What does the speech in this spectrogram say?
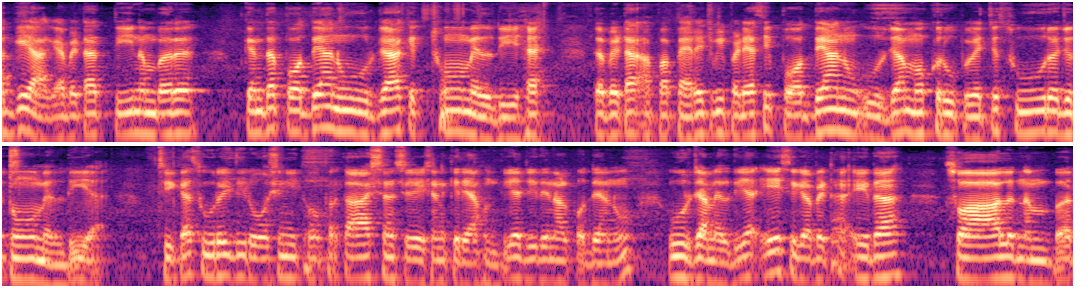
ਅੱਗੇ ਆ ਗਿਆ ਬੇਟਾ 30 ਨੰਬਰ ਕਹਿੰਦਾ ਪੌਦਿਆਂ ਨੂੰ ਊਰਜਾ ਕਿੱਥੋਂ ਮਿਲਦੀ ਹੈ? ਤਾਂ ਬੇਟਾ ਆਪਾਂ ਪੈਰੇ 'ਚ ਵੀ ਪੜਿਆ ਸੀ, ਪੌਦਿਆਂ ਨੂੰ ਊਰਜਾ ਮੁੱਖ ਰੂਪ ਵਿੱਚ ਸੂਰਜ ਤੋਂ ਮਿਲਦੀ ਹੈ। ਠੀਕ ਹੈ, ਸੂਰਜ ਦੀ ਰੋਸ਼ਨੀ ਤੋਂ ਪ੍ਰਕਾਸ਼ ਸੰਸ਼ਲੇਸ਼ਣ ਕਿਰਿਆ ਹੁੰਦੀ ਹੈ, ਜਿਹਦੇ ਨਾਲ ਪੌਦਿਆਂ ਨੂੰ ਊਰਜਾ ਮਿਲਦੀ ਹੈ। ਇਹ ਸੀਗਾ ਬੇਟਾ ਇਹਦਾ ਸਵਾਲ ਨੰਬਰ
